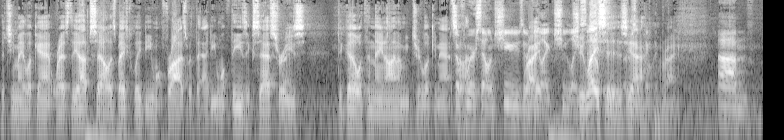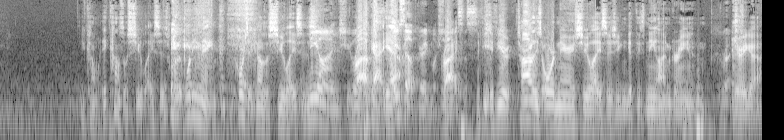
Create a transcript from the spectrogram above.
that you may look at, whereas the upsell is basically do you want fries with that? Do you want these accessories to go with the main item that you're looking at? So, if we're selling shoes, it would be like shoelaces. shoelaces, or yeah, something like that. right. Um, You come. It comes with shoelaces. What, what do you mean? Of course, it comes with shoelaces. neon shoelaces. Right. Okay. Yeah. I used to upgrade my Right. shoelaces. If, you, if you're tired of these ordinary shoelaces, you can get these neon green, and Right. there you go. All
